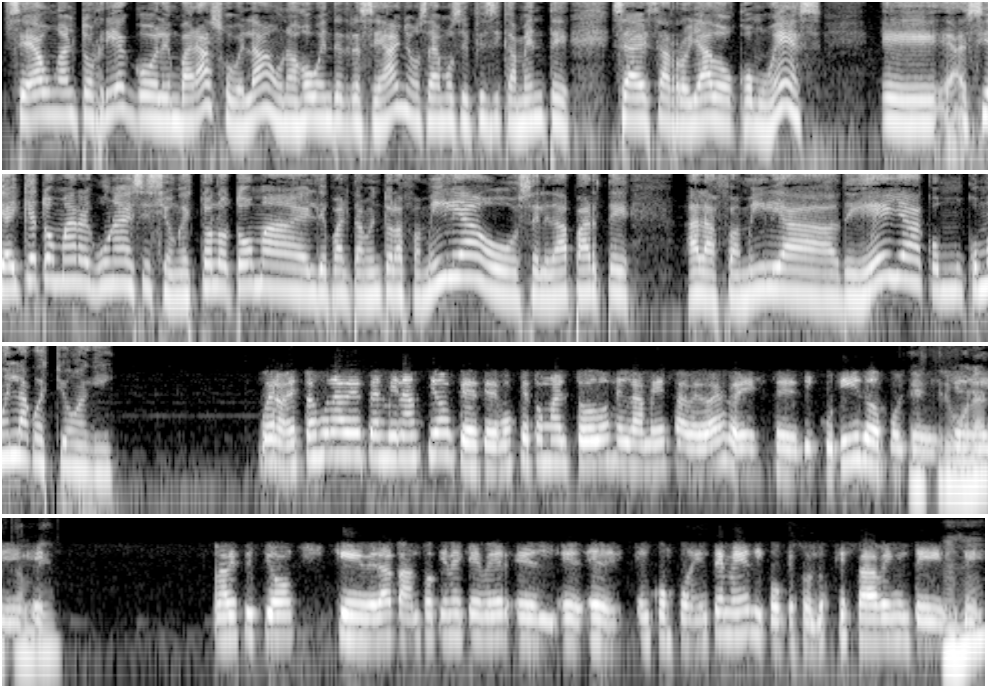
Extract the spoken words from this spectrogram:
sea un alto riesgo el embarazo, ¿verdad? Una joven de 13 años, sabemos si físicamente se ha desarrollado como es. Eh, si hay que tomar alguna decisión, ¿esto lo toma el Departamento de la Familia o se le da parte a la familia de ella? ¿Cómo, cómo es la cuestión aquí? Bueno, esto es una determinación que tenemos que tomar todos en la mesa, ¿verdad? Este, discutido, porque El tribunal eh, también. una decisión que verdad tanto tiene que ver el, el, el- el componente médico que son los que saben de, Ujú. de,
